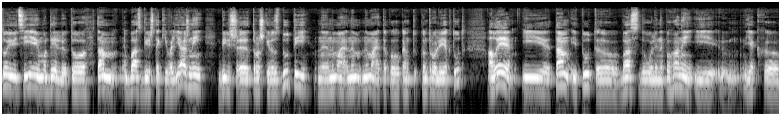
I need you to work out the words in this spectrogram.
тою і цією моделлю, то там бас більш такий вальяжний, більш е, трошки роздутий, немає, немає такого контролю, як тут. Але і там, і тут е, бас доволі непоганий, і е, як е,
